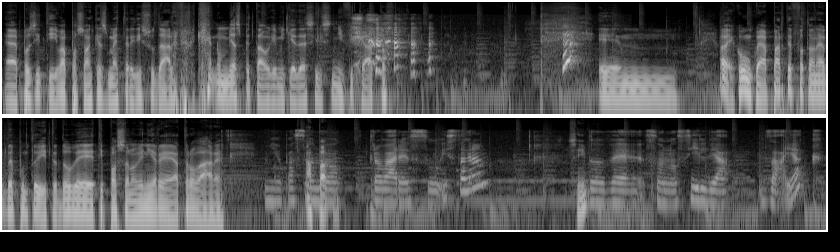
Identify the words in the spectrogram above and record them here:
eh, positiva, posso anche smettere di sudare perché non mi aspettavo che mi chiedessi il significato. e, ehm, vabbè, comunque, a parte fotonerd.it, dove ti possono venire a trovare? Mi possono pa- trovare su Instagram, sì. dove sono Silvia Zayak,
